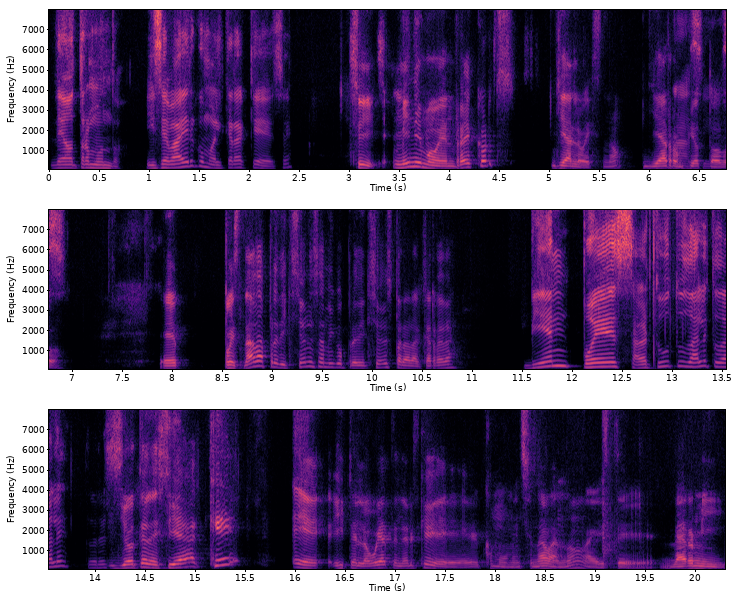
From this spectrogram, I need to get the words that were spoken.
de otro mundo y se va a ir como el crack que es, ¿eh? Sí, mínimo en récords ya lo es, ¿no? Ya rompió todo. Eh, pues nada, predicciones, amigo, predicciones para la carrera. Bien, pues, a ver, tú, tú dale, tú dale. Yo te decía que, eh, y te lo voy a tener que, como mencionaba, ¿no? este, dar mi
